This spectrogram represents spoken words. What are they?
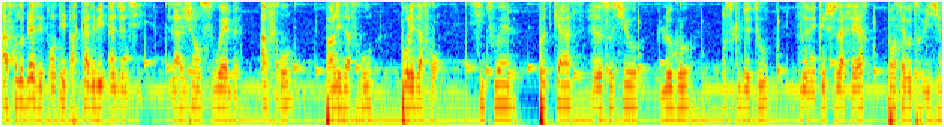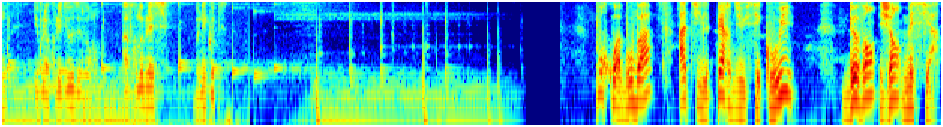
Afro Noblesse est présenté par KDB Agency, l'agence web afro par les afros pour les afros. Site web, podcast, réseaux sociaux, logo, on s'occupe de tout. Vous n'avez qu'une chose à faire, pensez à votre vision et vous la coulez douce devant Afro Noblesse. Bonne écoute. Pourquoi Booba a-t-il perdu ses couilles devant Jean Messia?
